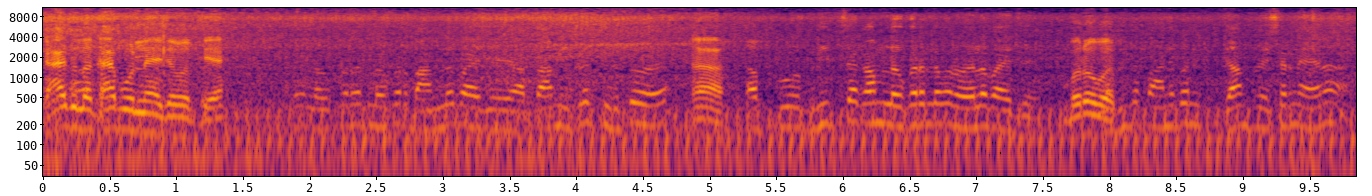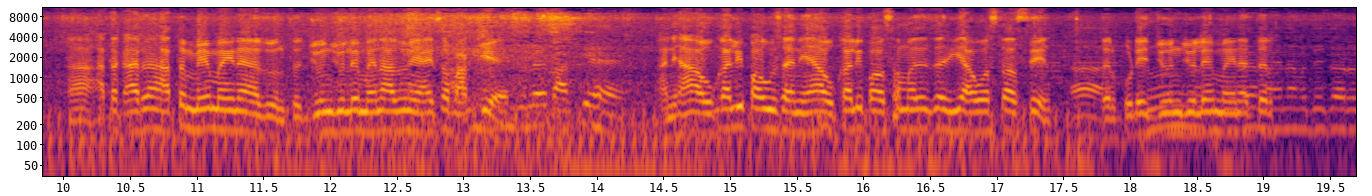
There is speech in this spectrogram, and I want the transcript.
काय तुला काय बोलणं आहे ह्याच्यावरती आहे लवकरात लवकर बांधलं पाहिजे. आता आम्ही इकडे फिरतोय. हा. ब्रिजचं काम लवकरात लवकर व्हायला पाहिजे. बरोबर. नदीचं पाणी पण जाम प्रेशर नाही आहे ना. हा आता कारण आता मे महिना आहे अजून तर जून जुलै महिना अजून यायचा बाकी आहे. जुलै बाकी आहे. आणि हा अवकाळी पाऊस आहे आणि या अवकाळी पावसामध्ये जर ही अवस्था असेल हा. तर पुढे जून जुलै महिन्यात तर महिन्यामध्ये तर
